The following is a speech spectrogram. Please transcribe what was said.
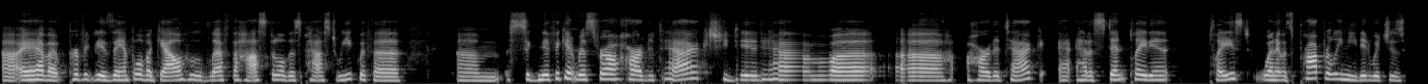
uh, I have a perfect example of a gal who left the hospital this past week with a um, significant risk for a heart attack. She did have a, a heart attack, had a stent plate in, placed when it was properly needed, which is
